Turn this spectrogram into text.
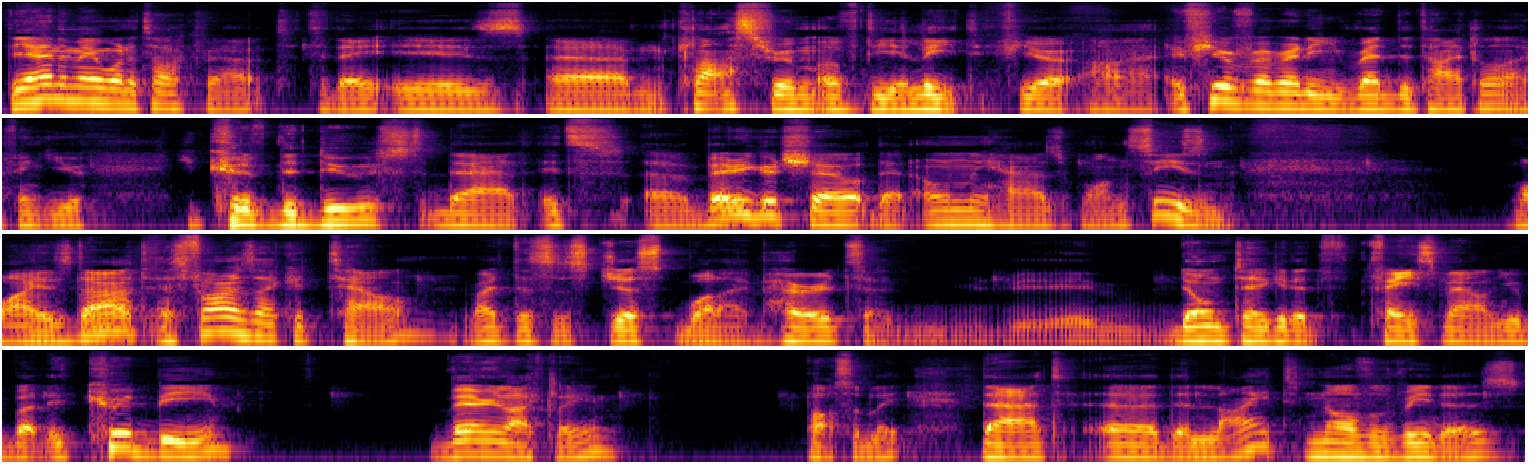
The anime I want to talk about today is um, Classroom of the Elite. If you're, uh, if you've already read the title, I think you you could have deduced that it's a very good show that only has one season. Why is that? As far as I could tell, right, this is just what I've heard, so don't take it at face value, but it could be, very likely, possibly, that uh, the light novel readers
